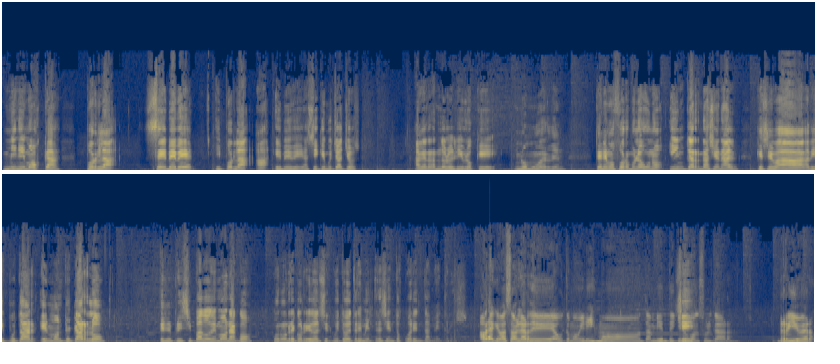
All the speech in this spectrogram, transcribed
mini mosca por la CBB y por la AMB. Así que muchachos, agarrando los libros que no muerden. Tenemos Fórmula 1 internacional que se va a disputar en Monte Carlo, en el Principado de Mónaco, con un recorrido del circuito de 3.340 metros. Ahora que vas a hablar de automovilismo, también te quiero Sí. consultar. River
